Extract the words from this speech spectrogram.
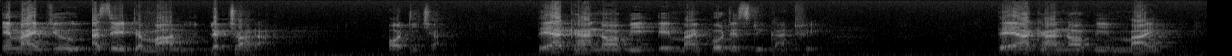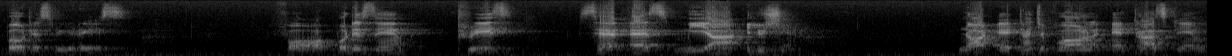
In my view, as a Dhamma lecturer or teacher, there cannot be in my Buddhist country there cannot be my Buddhist race. For Buddhism treats self as mere illusion, not a tangible and tasting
